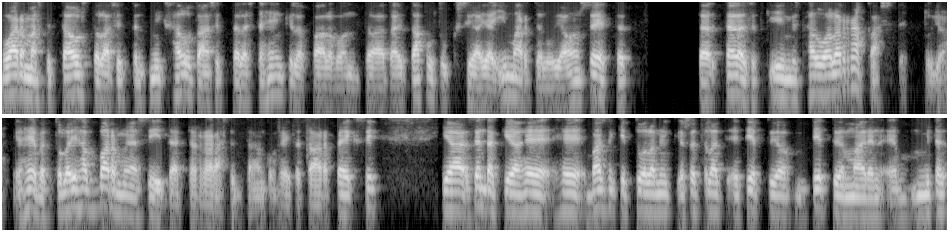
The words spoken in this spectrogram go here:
varmasti taustalla sitten, että miksi halutaan sitten tällaista henkilöpalvontaa tai taputuksia ja imarteluja on se, että että tällaisetkin ihmiset haluaa olla rakastettuja. Ja he eivät ole ihan varmoja siitä, että rakastetaanko heitä tarpeeksi. Ja sen takia he, he varsinkin tuolla, jos ajatellaan tiettyjä, tiettyjen maiden eh, mitä, äh,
